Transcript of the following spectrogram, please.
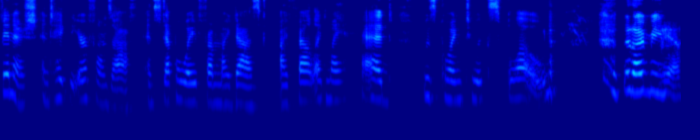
finish and take the earphones off and step away from my desk, I felt like my head was going to explode. and I mean, yes.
